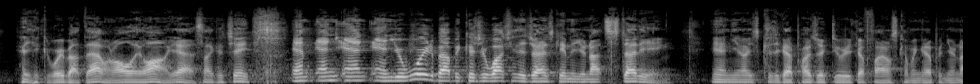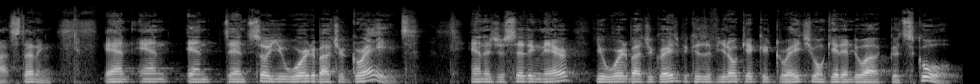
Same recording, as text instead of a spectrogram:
you can worry about that one all day long. Yeah, it's not going to change. And, and, and, and you're worried about because you're watching the Giants game that you're not studying. And, you know, because you got project due, you got finals coming up and you're not studying. And, and, and, and so you're worried about your grades. And as you're sitting there, you're worried about your grades because if you don't get good grades, you won't get into a good school.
